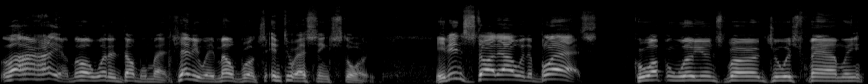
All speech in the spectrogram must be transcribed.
L'Chaim. Oh, what a double match. Anyway, Mel Brooks, interesting story. He didn't start out with a blast. Grew up in Williamsburg, Jewish family.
